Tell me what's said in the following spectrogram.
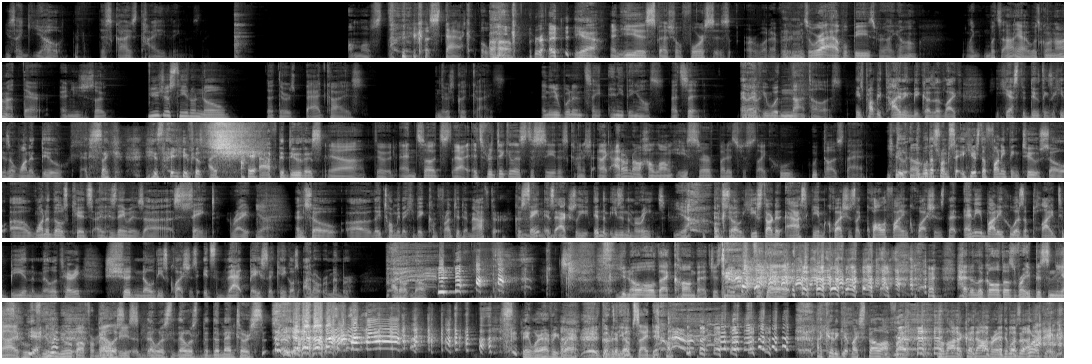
He's like, "Yo, this guy's tithing It's like almost like a stack a week, Uh-huh. right?" Yeah, And he is special forces or whatever. Mhm. And so we're at Applebee's. We're like, "Yo, like what's out? Yeah, what's going on out there?" And he's just like, "You just need to know that there's bad guys and there's good guys." And he wouldn't say anything else. That's it. And And I- he would not tell us. he's probably tithing because of like he has to do things that he doesn't want to do, and it's like he's like he feels I I have to do this. Yeah, dude. And so it's yeah, it's ridiculous to see this kind of shit. Like I don't know how long he served, but it's just like who who does that? Dude, know? well, that's what I'm saying. Here's the funny thing too. So, uh, one of those kids, uh, his name is uh, Saint, right? yeah, And so uh, they told me that he, they confronted him after because Saint is actually in the he's in the Marines. yeah. And so he started asking him questions, like qualifying questions that anybody who has applied to be in the military should know these questions. It's that basic. And he goes, I don't remember. I don't know. you know, all that combat just made me forget. Had to look all those rapists in the eye. Who, Yeah. who knew about That was, formalities? that was that was the Dementors. they were everywhere. Go to the Dement- upside down. I couldn't get my spell off right. Havana Kedavra, it wasn't working.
